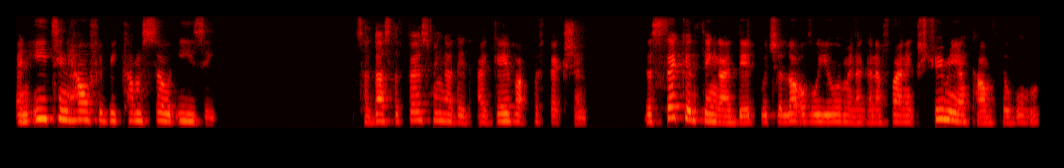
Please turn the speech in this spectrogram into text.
And eating healthy becomes so easy so that's the first thing I did. I gave up perfection. The second thing I did, which a lot of you women are going to find extremely uncomfortable,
